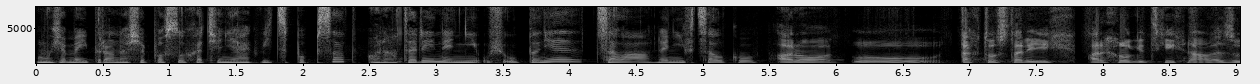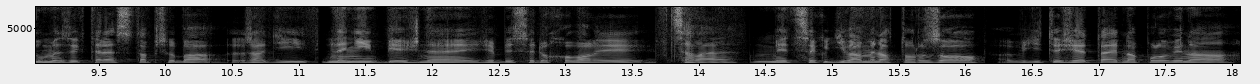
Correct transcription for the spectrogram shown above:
Můžeme ji pro naše posluchače nějak víc popsat? Ona tedy není už úplně celá, není v celku. Ano, u takto starých archeologických nálezů, mezi které se ta přilba řadí, není běžné, že by se dochovaly v celé. My se díváme na torzo, vidíte, že ta jedna polovina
